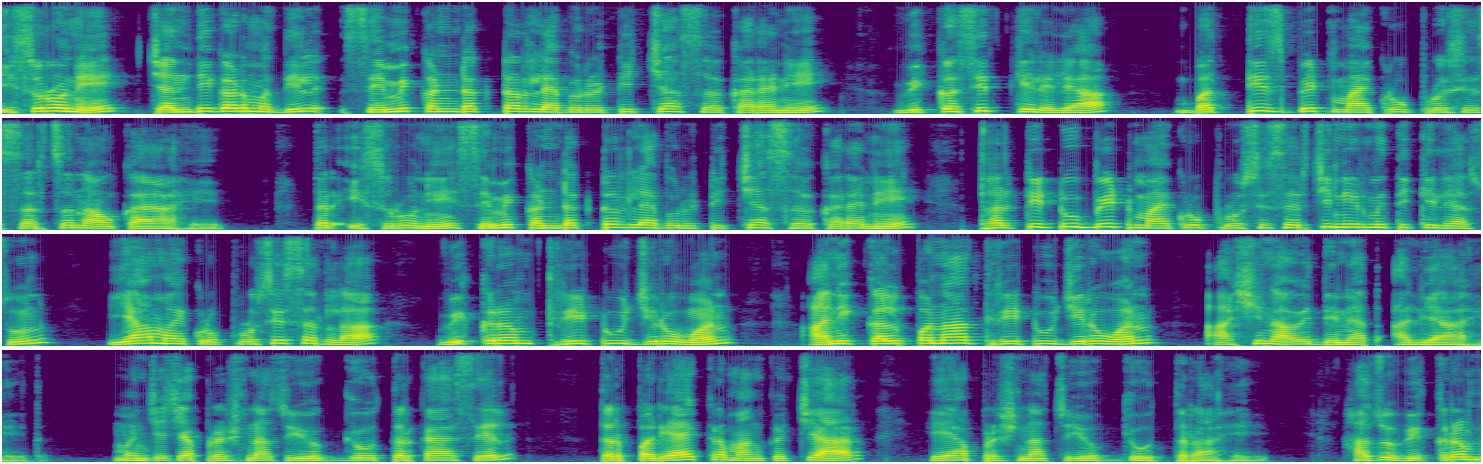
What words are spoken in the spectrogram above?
इस्रोने चंदीगडमधील सेमीकंडक्टर लॅबोरेटरीच्या सहकार्याने विकसित केलेल्या बत्तीस बिट मायक्रो प्रोसेसरचं नाव काय आहे? तर इस्रोने सेमीकंडक्टर लॅबोरेटरीच्या सहकार्याने थर्टी टू बिट मायक्रो प्रोसेसरची निर्मिती केली असून या मायक्रो प्रोसेसरला Vikram three two zero one आणि कल्पना थ्री टू झिरो वन अशी नावे देण्यात आली आहेत. म्हणजेच या प्रश्नाचं योग्य उत्तर काय असेल? तर पर्याय क्रमांक चार हे या प्रश्नाचं योग्य उत्तर आहे. हा जो Vikram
